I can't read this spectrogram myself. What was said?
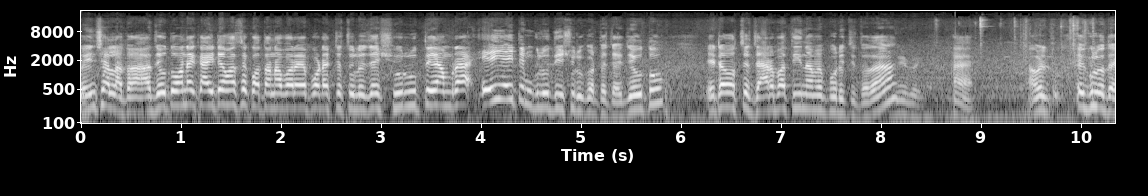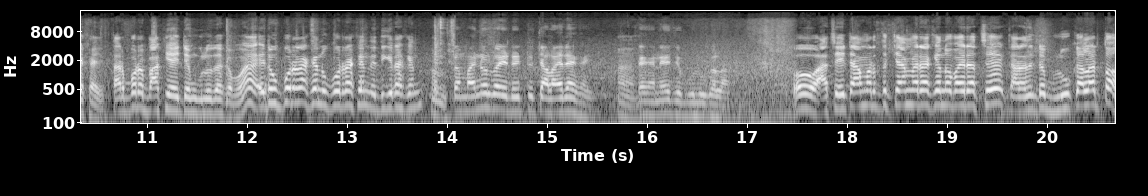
তো ইনশাল্লাহ তো যেহেতু অনেক আইটেম আছে কথা না বাড়ায় প্রোডাক্টে চলে যায় শুরুতে আমরা এই আইটেমগুলো দিয়ে শুরু করতে চাই। যেহেতু এটা হচ্ছে জারবাতি নামে পরিচিত তাই না? হ্যাঁ আমি এগুলো দেখাই। তারপরে বাকি আইটেমগুলো দেখাবো হ্যাঁ? এটা উপরে রাখেন উপরে রাখেন এদিকে রাখেন। তা মাইনুল ভাই এটা একটু চালাই দেখাই। হ্যাঁ। দেখেন এই যে ব্লু কালার ও আচ্ছা এটা আমার তো ক্যামেরা কেন বাইরাচ্ছে কারণ এটা ব্লু কালার তো।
